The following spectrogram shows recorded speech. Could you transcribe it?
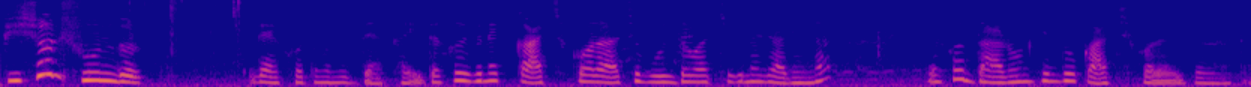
ভীষণ সুন্দর। দেখো, তোমাদের দেখাই। দেখো, এখানে কাজ করা আছে, বুঝতে পারছ কিনা জানি না। দেখো, দারুণ কিন্তু কাজ করা এই জায়গাটা।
